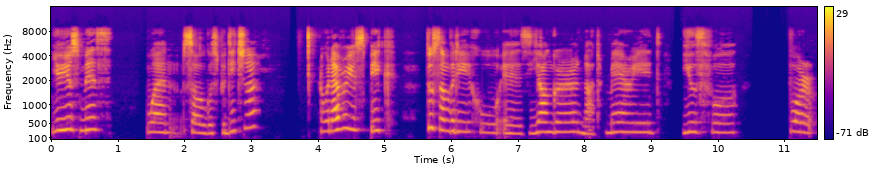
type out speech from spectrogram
You use miss when, so gospodična, whenever you speak to somebody who is younger, not married, youthful. For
